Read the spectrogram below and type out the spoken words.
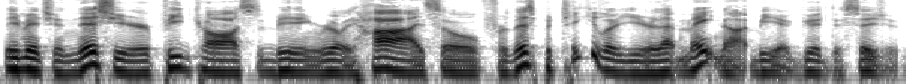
they mentioned this year feed costs being really high. So for this particular year, that may not be a good decision.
